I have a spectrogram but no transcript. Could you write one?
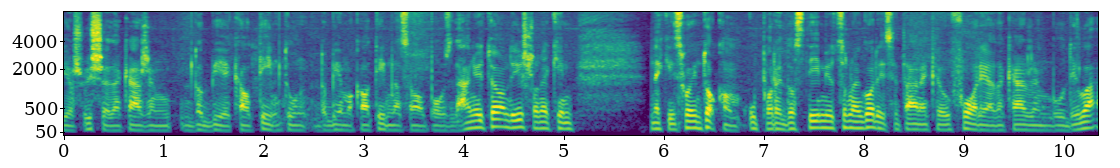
još više, da kažem, dobije kao tim, tu dobijemo kao tim na samopouzdanju i to je onda išlo nekim nekim svojim tokom. Uporedo s tim i u Crnoj Gori se ta neka euforija, da kažem, budila.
